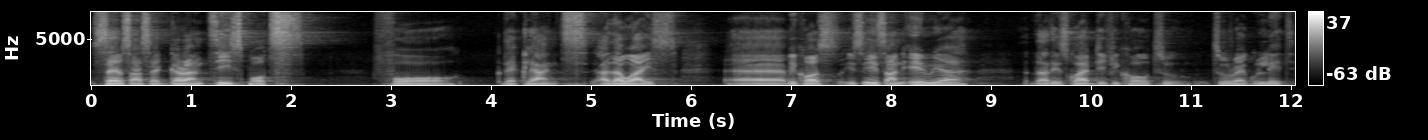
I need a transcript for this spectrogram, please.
serves as a guarantee spots for the clients. Otherwise, uh, because you see, it's an area that is quite difficult to, to regulate,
